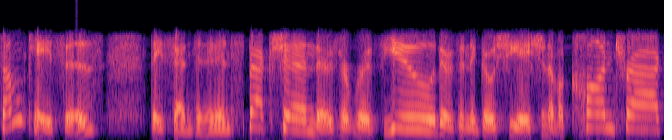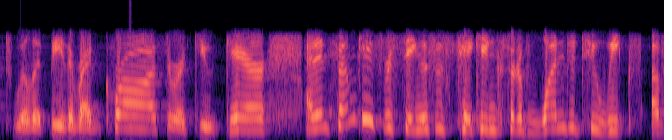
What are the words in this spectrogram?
some cases, they send in an inspection, there's a review, there's a negotiation of a contract. Will it be the Red Cross or acute care? And in some cases, we're seeing this is taking sort of one to two weeks of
